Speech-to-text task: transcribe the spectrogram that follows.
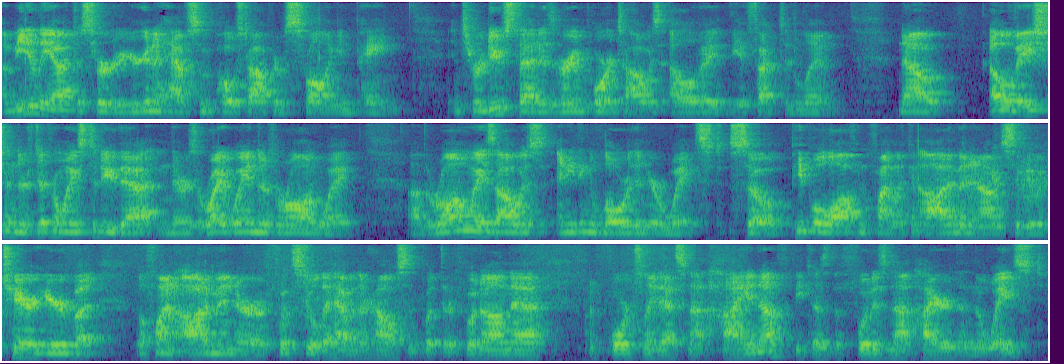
immediately after surgery, you're going to have some post-operative swelling and pain. And to reduce that, it's very important to always elevate the affected limb. Now, elevation, there's different ways to do that, and there's a right way and there's a wrong way. Uh, the wrong way is always anything lower than your waist. So people will often find like an ottoman, and obviously we have a chair here, but they'll find an ottoman or a footstool they have in their house and put their foot on that. Unfortunately, that's not high enough because the foot is not higher than the waist,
